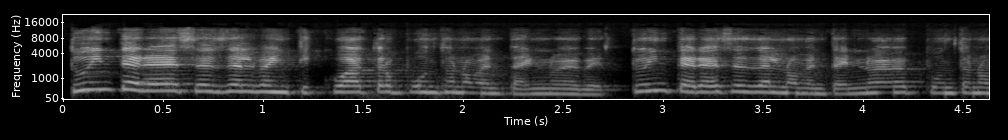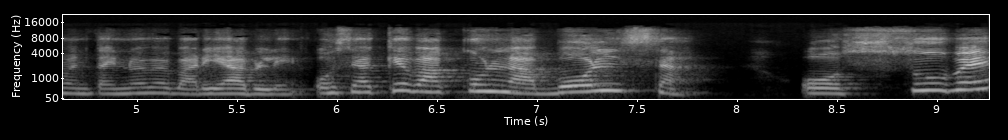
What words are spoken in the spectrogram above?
tu interés es del 24.99, tu interés es del 99.99 variable, o sea que va con la bolsa, o sube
